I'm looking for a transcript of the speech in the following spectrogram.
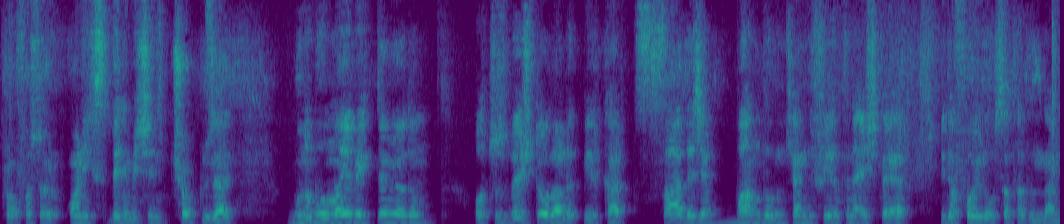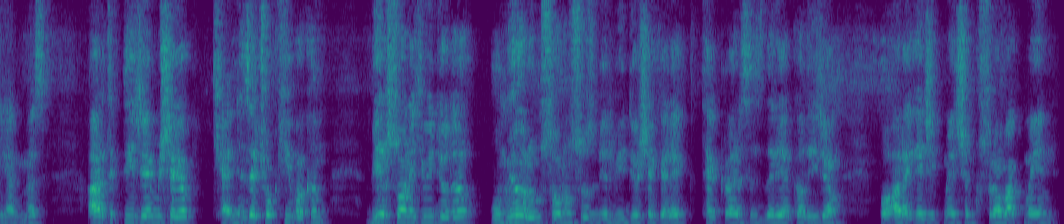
Profesör Onyx benim için çok güzel. Bunu bulmayı beklemiyordum. 35 dolarlık bir kart sadece bundle'ın kendi fiyatına eşdeğer. Bir de foil olsa tadından gelmez. Artık diyeceğim bir şey yok. Kendinize çok iyi bakın. Bir sonraki videoda umuyorum sorunsuz bir video çekerek tekrar sizleri yakalayacağım. Bu ara gecikme için kusura bakmayın.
